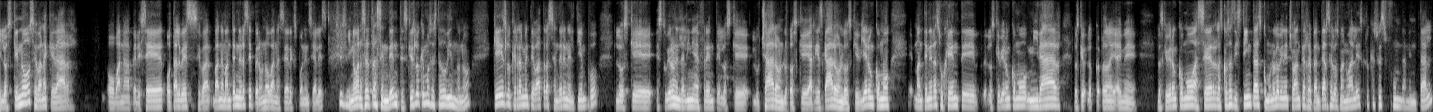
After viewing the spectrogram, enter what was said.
y los que no se van a quedar o van a perecer o tal vez se van, van a mantenerse, pero no van a ser exponenciales Sí, sí. y no van a ser trascendentes, que es lo que hemos estado viendo, ¿no? ¿Qué es lo que realmente va a trascender en el tiempo? Los que estuvieron en la línea de frente, los que lucharon, los que arriesgaron, los que vieron cómo mantener a su gente, los que vieron cómo mirar, los que, perdón, ahí, ahí me, los que vieron cómo hacer las cosas distintas, como no lo habían hecho antes, replantearse los manuales, creo que eso es fundamental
